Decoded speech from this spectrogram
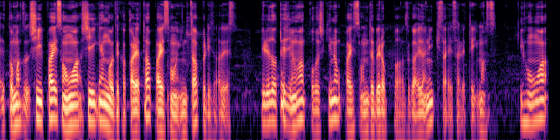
えっと、まず CPython は C 言語で書かれた Python インタープリタです。ビルド手順は公式の Python デベロッパーズガイドに記載されています。基本は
